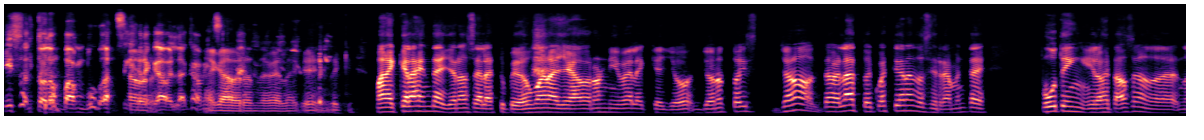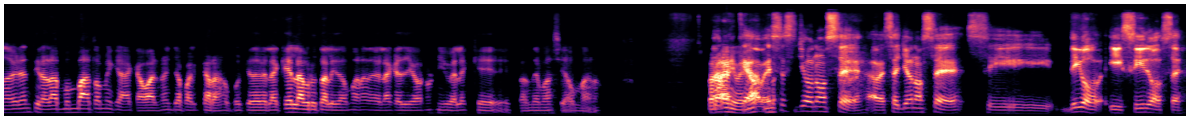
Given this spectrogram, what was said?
y soltó los bambús así regados en la camisa. cabrón, de verdad. Que, es que la gente, yo no sé, la estupidez humana ha llegado a unos niveles que yo, yo no estoy, yo no, de verdad, estoy cuestionando si realmente Putin y los Estados Unidos no, deberían tirar las bombas atómicas y acabarnos ya para el carajo, porque de verdad que la brutalidad humana de verdad que ha llegado a unos niveles que están demasiado humanos. Pero que a veces yo no sé, a veces yo no sé si, digo, y sí lo sé,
